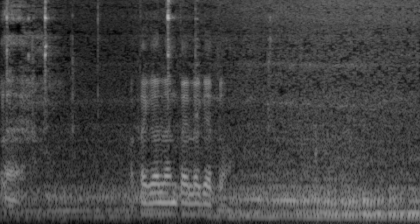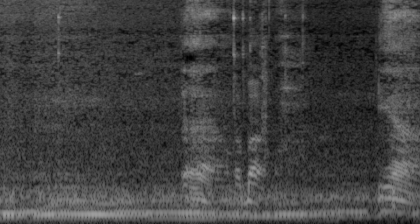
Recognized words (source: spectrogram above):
Matagalan talaga to. Baba. Yeah.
